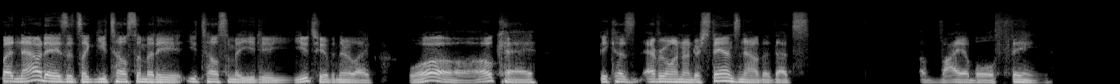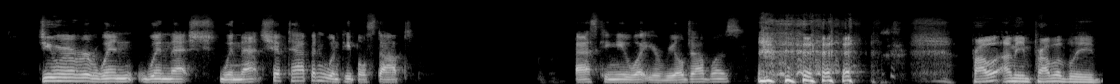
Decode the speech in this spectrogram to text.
but nowadays, it's like you tell somebody, you tell somebody you do YouTube, and they're like, "Whoa, okay," because everyone understands now that that's a viable thing. Do you remember when when that sh- when that shift happened? When people stopped asking you what your real job was? probably. I mean, probably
